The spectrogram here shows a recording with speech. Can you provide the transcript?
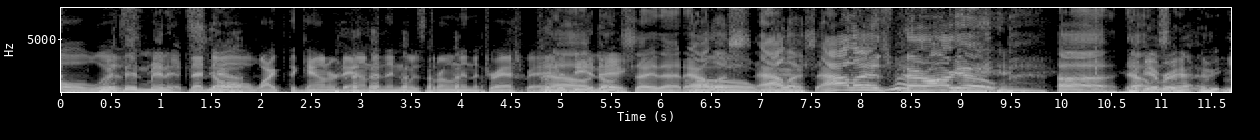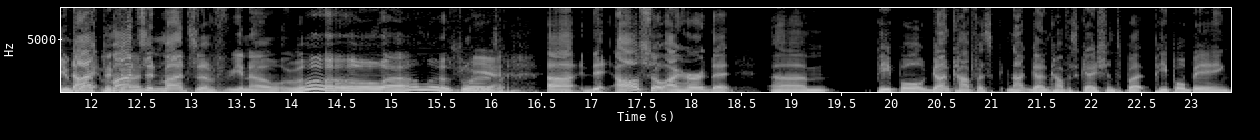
doll was Within minutes. That Yeah. doll wiped the counter down and then was thrown in the trash bag. For the no, DNA. don't say that, oh, Alice. Oh, man. Alice, Alice, where are you? Uh, Have you ever a- ha- have you- you've ni- left a months gun? and months of you know? Oh, Alice, where Yeah. Uh, also, I heard that um, people gun confis not gun confiscations, but people being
